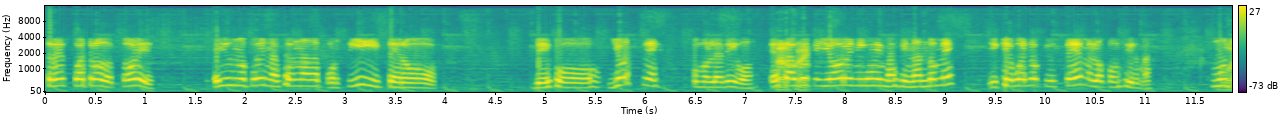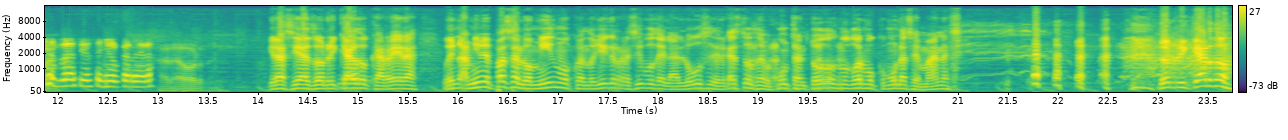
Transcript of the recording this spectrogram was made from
tres, cuatro doctores. Ellos no pueden hacer nada por ti, pero dijo, yo sé, como le digo, es algo que yo venía imaginándome y qué bueno que usted me lo confirma. Muchas Bueno. gracias, señor Carrera. A la orden. Gracias, don Ricardo Gracias. Carrera. Bueno, a mí me pasa lo mismo cuando llega el recibo de la luz y del gasto, se me juntan todos, no duermo como una semana. don Ricardo,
